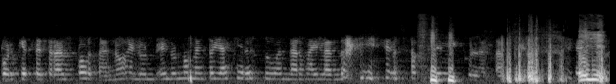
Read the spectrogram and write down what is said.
porque te transporta, ¿no? En un, en un momento ya quieres tú andar bailando ahí en esa película también. Oye,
